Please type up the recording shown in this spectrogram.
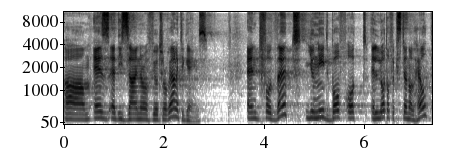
um, as a designer of virtual reality games? And for that, you need both a lot of external help,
